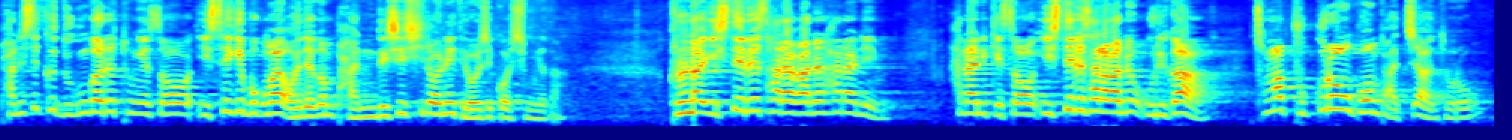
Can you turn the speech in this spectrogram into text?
반드시 그 누군가를 통해서 이 세계 복음화의 언약은 반드시 실현이 되어질 것입니다. 그러나 이 시대를 살아가는 하나님, 하나님께서 이 시대를 살아가는 우리가 정말 부끄러운 구원 받지 않도록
